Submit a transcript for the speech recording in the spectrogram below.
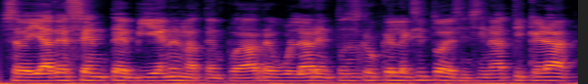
se veía decente bien en la temporada regular. Entonces creo que el éxito de Cincinnati, que era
